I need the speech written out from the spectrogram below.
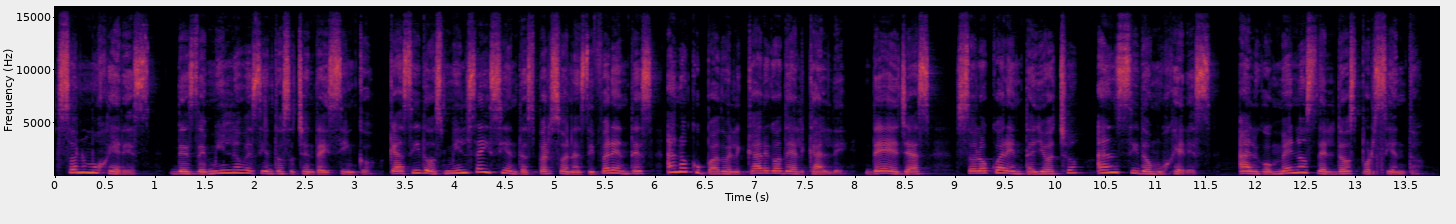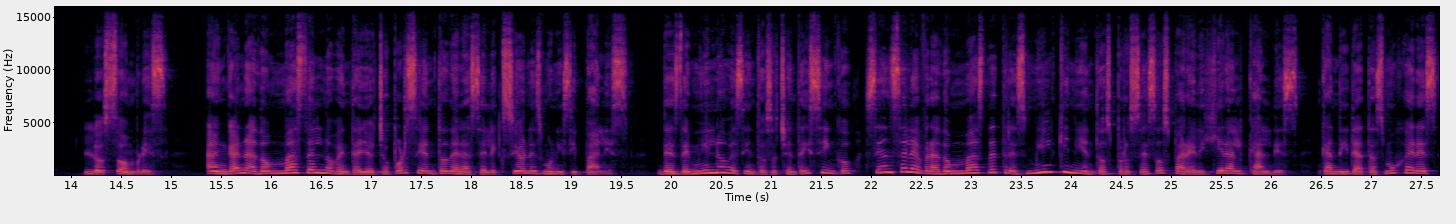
son mujeres, desde 1985, casi 2.600 personas diferentes han ocupado el cargo de alcalde. De ellas, solo 48 han sido mujeres, algo menos del 2%. Los hombres han ganado más del 98% de las elecciones municipales. Desde 1985 se han celebrado más de 3.500 procesos para elegir alcaldes. Candidatas mujeres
